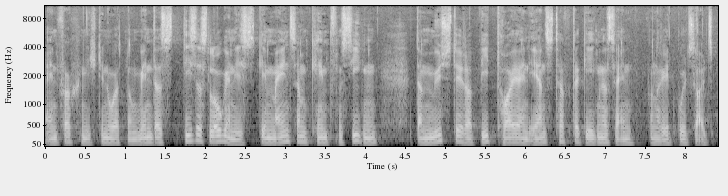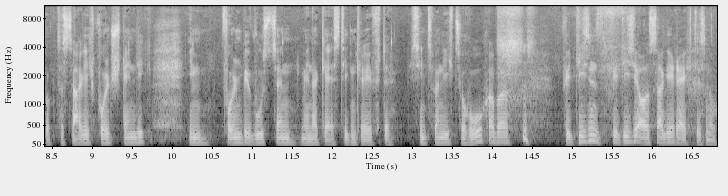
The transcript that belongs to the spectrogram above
einfach nicht in Ordnung. Wenn das dieser Slogan ist, gemeinsam kämpfen, siegen, dann müsste Rapid heuer ein ernsthafter Gegner sein von Red Bull Salzburg. Das sage ich vollständig im vollen Bewusstsein meiner geistigen Kräfte. Die sind zwar nicht so hoch, aber für, diesen, für diese Aussage reicht es noch.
